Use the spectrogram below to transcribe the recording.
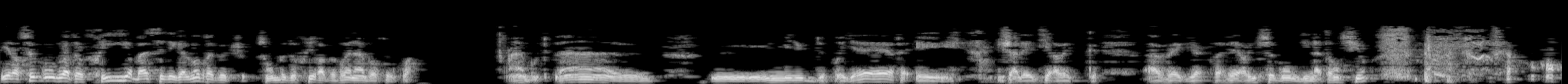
Et alors ce qu'on doit offrir, ben, c'est également très peu de choses. On peut offrir à peu près n'importe quoi. Un bout de pain, euh, une minute de prière, et j'allais dire avec, avec Jacques Prévert, une seconde d'inattention. en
